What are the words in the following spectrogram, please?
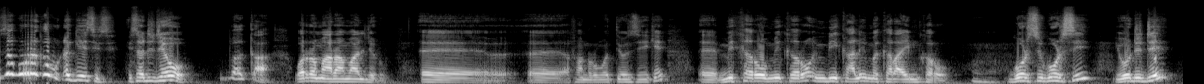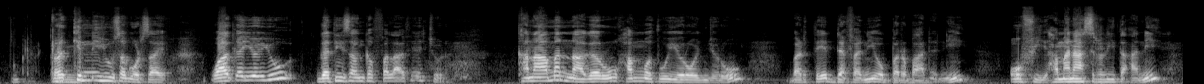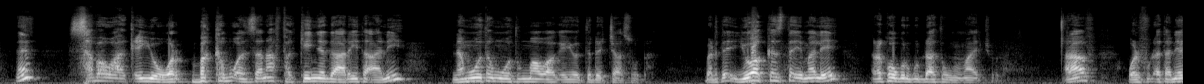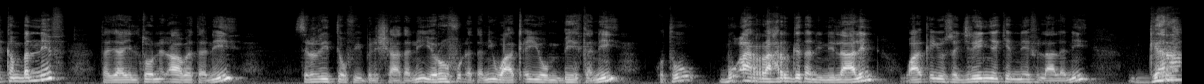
Isa gurra qabu dhageessisi. Isa dideewoo bakka warra maaraa maal jedhu. afaan oromootti yoon siike mikaroo mikaroo imbiikaalee makaraa imkaroo gorsi gorsi yoo didee rakkinni iyyuu isa gorsaa waaqayyo iyyuu gatii isaan kaffalaaf jechuudha. Kanaa mannaa garuu hammatuu yeroo hin jiru bartee dafanii of barbaadanii ofii hamanaa sirrii ta'anii saba waaqayyoo bakka bu'an sanaaf fakkeenya gaarii ta'anii namoota mootummaa waaqayyootti dachaasuudha. Bartee yoo akkas ta'e malee rakkoo gurguddaatu uumamaa jechuudha. Kanaaf wal fudhatanii akka hin banneef tajaajiltoonni dhaabatanii sirriitti ofii bilchaatanii yeroo fudhatanii waaqayyoon beekanii utuu bu'aa irraa argatan hin ilaalin waaqayyo isa jireenya kenneef ilaalanii gara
